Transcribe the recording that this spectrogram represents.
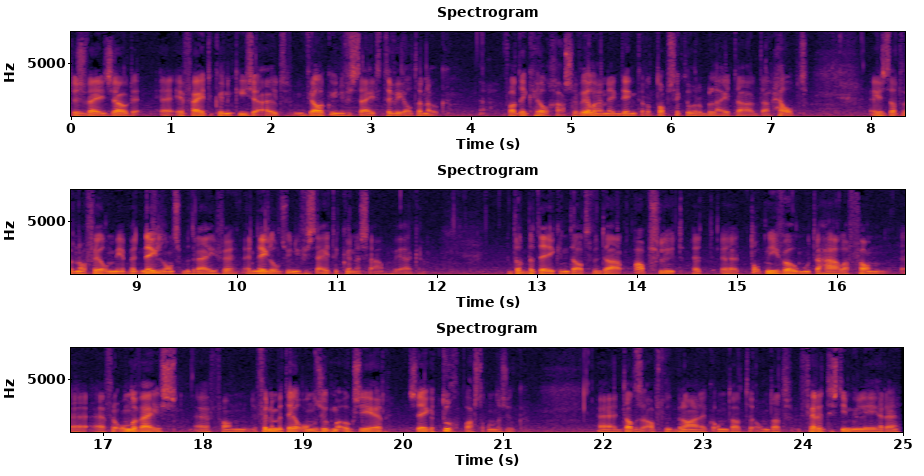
Dus wij zouden in feite kunnen kiezen uit welke universiteit ter wereld dan ook. Wat ik heel graag zou willen, en ik denk dat het topsectorenbeleid daar, daar helpt, is dat we nog veel meer met Nederlandse bedrijven en Nederlandse universiteiten kunnen samenwerken. Dat betekent dat we daar absoluut het uh, topniveau moeten halen van, uh, van onderwijs, van fundamenteel onderzoek, maar ook zeer zeker toegepast onderzoek. Dat is absoluut belangrijk om dat, om dat verder te stimuleren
